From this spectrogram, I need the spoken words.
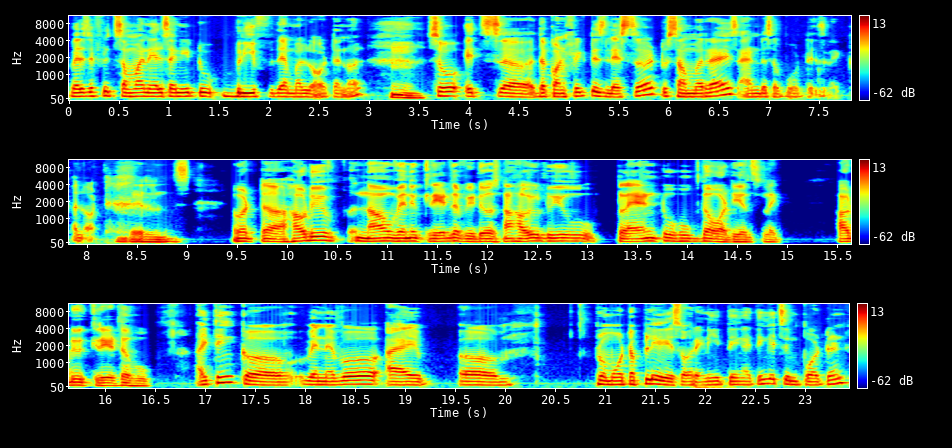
Whereas if it's someone else i need to brief them a lot and all. Hmm. so it's uh, the conflict is lesser to summarize and the support is like a lot but uh, how do you now when you create the videos now how do you plan to hook the audience? Like how do you create a hook? I think uh, whenever i um, promote a place or anything i think it's important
